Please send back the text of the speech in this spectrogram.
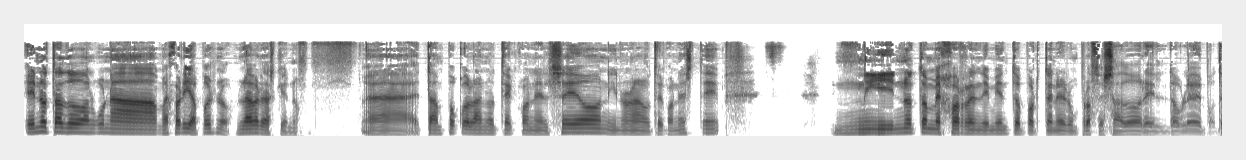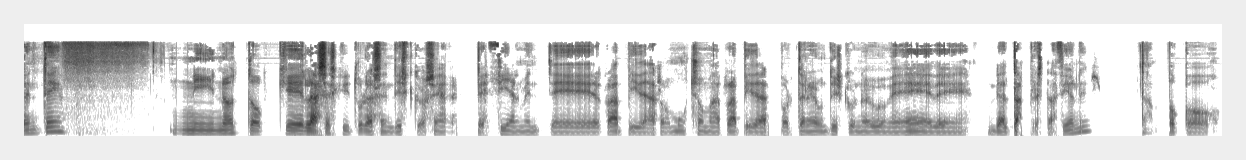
¿He notado alguna mejoría? Pues no, la verdad es que no. Eh, tampoco la noté con el SEO, ni no la noté con este. Ni noto mejor rendimiento por tener un procesador el doble de potente ni noto que las escrituras en disco sean especialmente rápidas o mucho más rápidas por tener un disco NVMe de, de altas prestaciones. Tampoco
